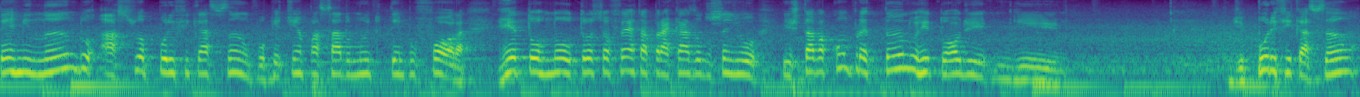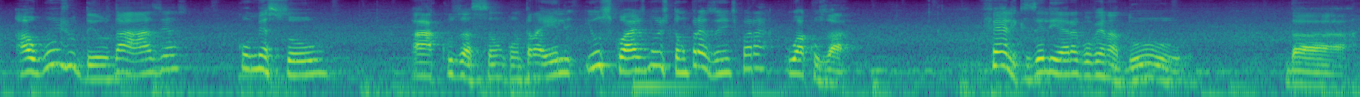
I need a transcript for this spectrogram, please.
terminando a sua purificação, porque tinha passado muito tempo fora, retornou, trouxe oferta para a casa do Senhor, estava completando o ritual de, de, de purificação, alguns judeus da Ásia começou a acusação contra ele e os quais não estão presentes para o acusar. Félix, ele era governador da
